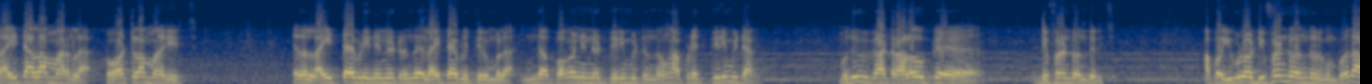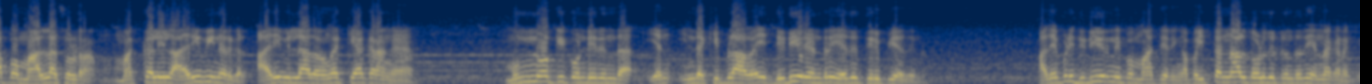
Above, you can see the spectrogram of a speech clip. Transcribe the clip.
லைட்டெல்லாம் மாறல டோட்டலாக மாறிடுச்சு. ஏதோ லைட்டாக இப்படி நின்றுட்டு இருந்து லைட்டாக இப்படி திரும்பலை. இந்த பக்கம் நின்றுட்டு திரும்பிட்டு இருந்தவங்க அப்படியே திரும்பிட்டாங்க. முதுகு காட்டுற அளவுக்கு டிஃப்ரெண்ட் வந்துருச்சு. அப்போ இவ்வளோ டிஃப்ரெண்ட் வந்திருக்கும் போது அப்போ நல்லா சொல்கிறான் மக்களில் அறிவினர்கள் அறிவில்லாதவங்க கேட்குறாங்க முன்னோக்கி கொண்டிருந்த என் இந்த கிப்லாவை திடீரென்று எது திருப்பியதுன்னு. அது எப்படி திடீர்னு இப்போ மாத்திடுறீங்க? அப்போ இத்தனை நாள் தொழுதுட்டு இருந்தது என்ன கணக்கு?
